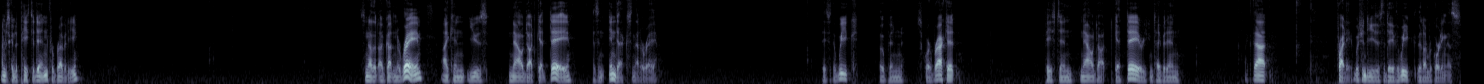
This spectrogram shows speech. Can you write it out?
I'm just going to paste it in for brevity. So now that I've got an array, I can use now.getDay as an index in that array. Days of the week, open square bracket, paste in now.getDay, or you can type it in like that. Friday, which indeed is the day of the week that I'm recording this.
